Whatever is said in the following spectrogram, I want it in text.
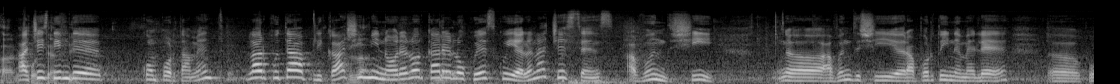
Ar acest timp fi. de comportament l-ar putea aplica și La... minorelor care da. locuiesc cu el. În acest sens, având și, uh, având și raportul INML uh, cu,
